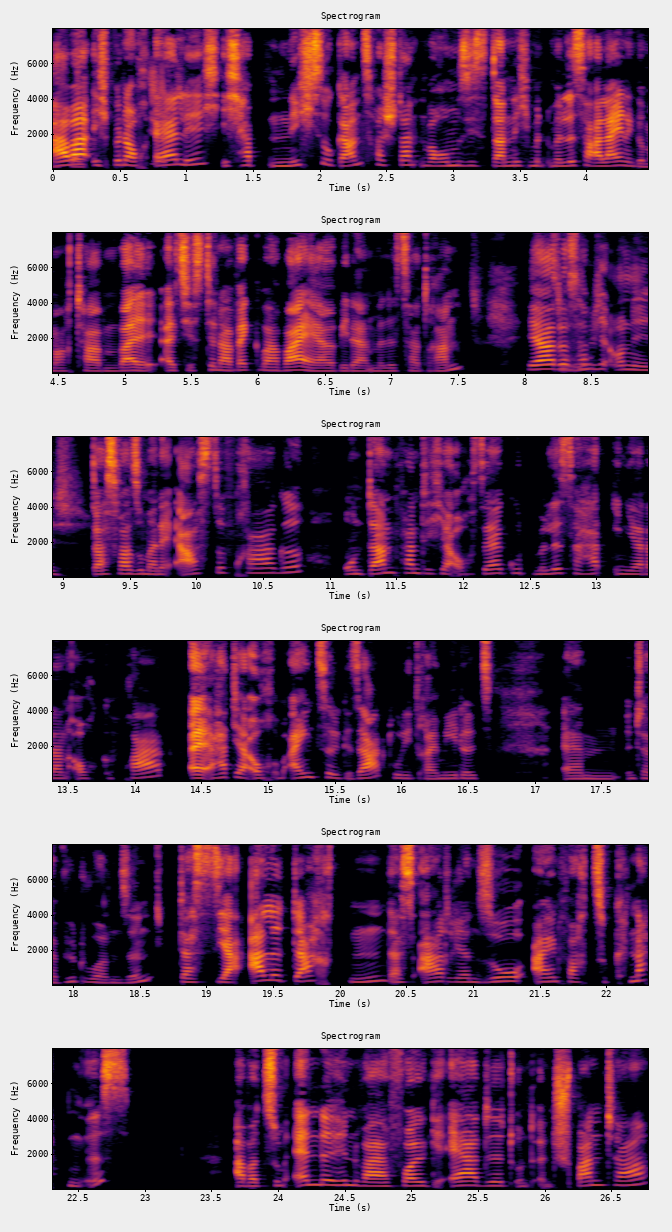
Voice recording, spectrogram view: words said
Aber ich bin auch ehrlich, ich habe nicht so ganz verstanden, warum sie es dann nicht mit Melissa alleine gemacht haben, weil als Justina weg war, war er ja wieder an Melissa dran. Ja, das habe ich auch nicht. Das war so meine erste Frage. Und dann fand ich ja auch sehr gut, Melissa hat ihn ja dann auch gefragt, äh, er hat ja auch im Einzel gesagt, wo die drei Mädels ähm, interviewt worden sind, dass ja alle dachten, dass Adrian so einfach zu knacken ist. Aber zum Ende hin war er voll geerdet und entspannter.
